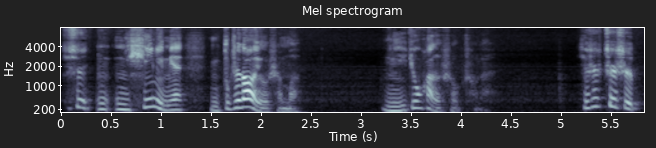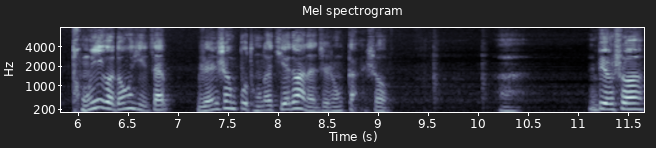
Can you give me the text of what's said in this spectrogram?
就是你你心里面你不知道有什么，你一句话都说不出来。其实这是同一个东西，在人生不同的阶段的这种感受啊。你比如说，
